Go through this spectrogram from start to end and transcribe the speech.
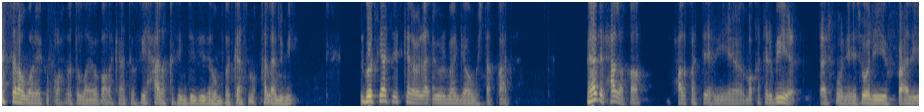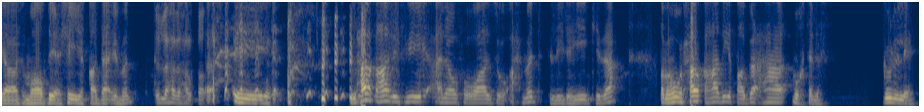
السلام عليكم ورحمة الله وبركاته في حلقة جديدة من بودكاست مقهى الأنمي البودكاست اللي يتكلم عن الأنمي والمانجا ومشتقاته. في هذه الحلقة حلقة يعني مقهى تربيع. تعرفون يعني سواليف فعاليات ومواضيع شيقة دائما إلا هذه الحلقة إيه. الحلقة هذه في أنا وفواز وأحمد اللي جايين كذا طبعا هو الحلقة هذه طابعها مختلف قولوا ليه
